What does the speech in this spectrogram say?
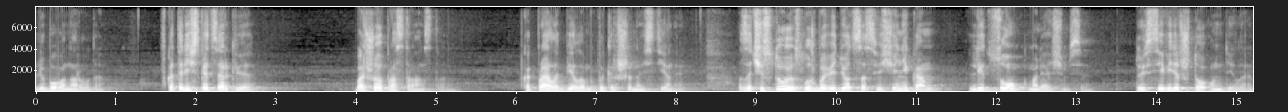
любого народа. В католической церкви большое пространство, как правило, белым выкрашенные стены. Зачастую служба ведется священником лицом к молящимся. То есть все видят, что он делает.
